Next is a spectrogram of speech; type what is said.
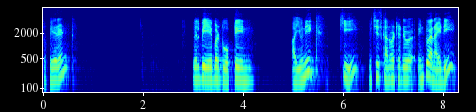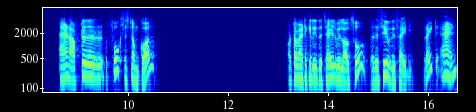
So parent will be able to obtain a unique key which is converted into an id and after fork system call automatically the child will also receive this id right and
